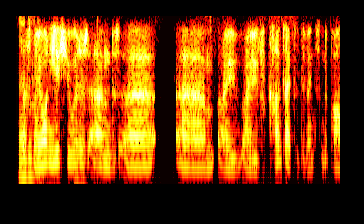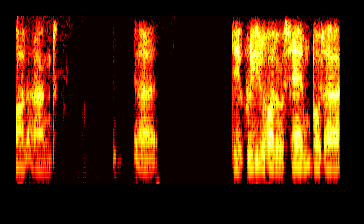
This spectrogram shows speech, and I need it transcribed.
That's my only issue with it, and uh, um, I, have contacted the Vincent de Paul, and uh, they agreed with what I was saying, but uh,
